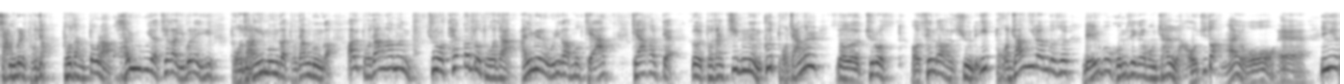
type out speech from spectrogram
작물에 도장 도장 또 나. 아이고야 제가 이번에 이 도장이 뭔가 도장 뭔가. 아 도장하면 주로 태권도 도장 아니면 우리가 뭐 계약 계약할 때 그 도장 찍는 그 도장을 어, 주로 어, 생각하기 쉬운데 이 도장이라는 것을 네이버 검색해 보면 잘 나오지도 않아요. 예, 이게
